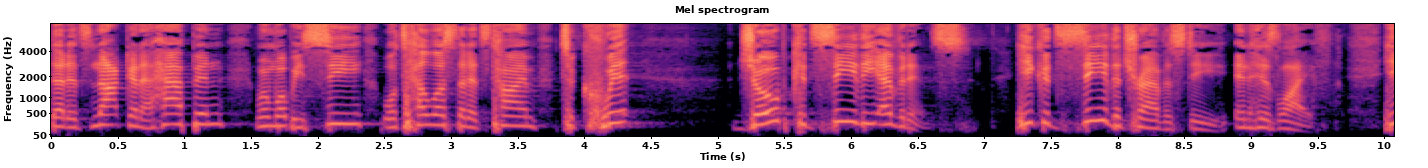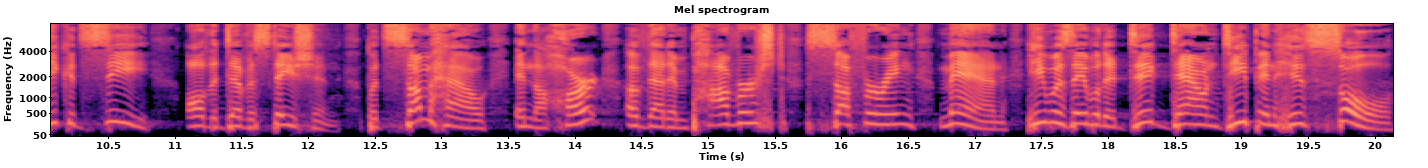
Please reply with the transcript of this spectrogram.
that it's not going to happen. When what we see will tell us that it's time to quit. Job could see the evidence. He could see the travesty in his life. He could see all the devastation. But somehow, in the heart of that impoverished, suffering man, he was able to dig down deep in his soul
